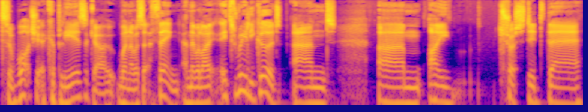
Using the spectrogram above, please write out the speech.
to watch it a couple of years ago when I was at a thing, and they were like, "It's really good," and um, I trusted their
